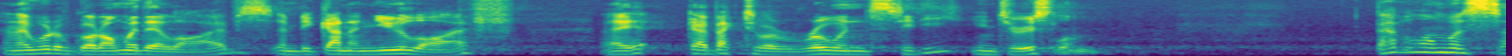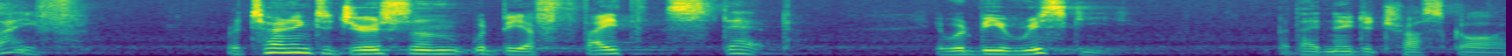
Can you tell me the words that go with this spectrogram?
and they would have got on with their lives and begun a new life. They go back to a ruined city in Jerusalem. Babylon was safe. Returning to Jerusalem would be a faith step. It would be risky, but they'd need to trust God.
